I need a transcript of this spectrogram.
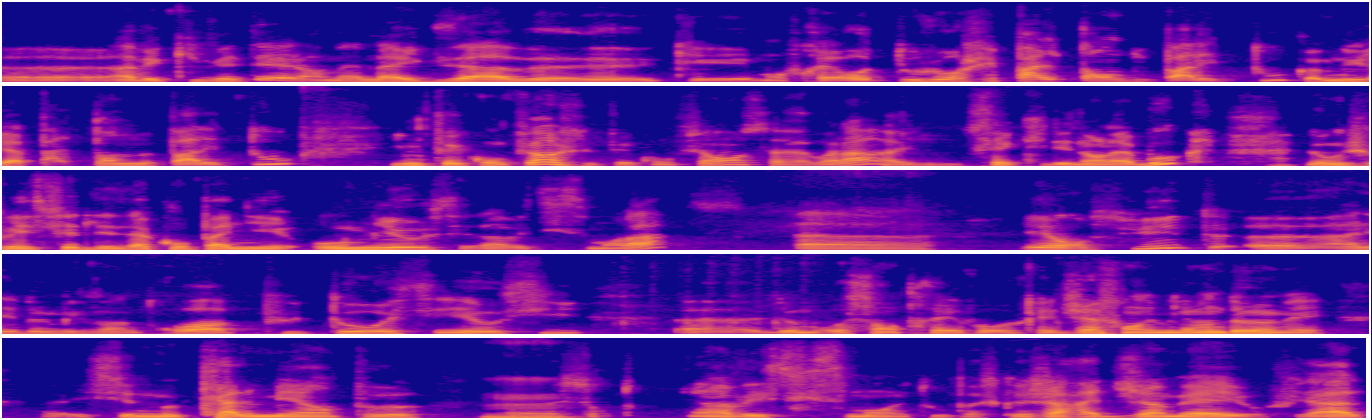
euh, avec IVT. Alors même avec Xav, euh, qui est mon frère de toujours, j'ai pas le temps de lui parler de tout, comme lui il a pas le temps de me parler de tout. Il me fait confiance, je lui fais confiance, euh, voilà, il sait qu'il est dans la boucle. Donc je vais essayer de les accompagner au mieux ces investissements-là. et ensuite, année 2023, plutôt essayer aussi de me recentrer. Bon, je l'ai déjà fait en 2022, mais essayer de me calmer un peu mmh. sur tout l'investissement et tout, parce que j'arrête jamais. Et au final,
